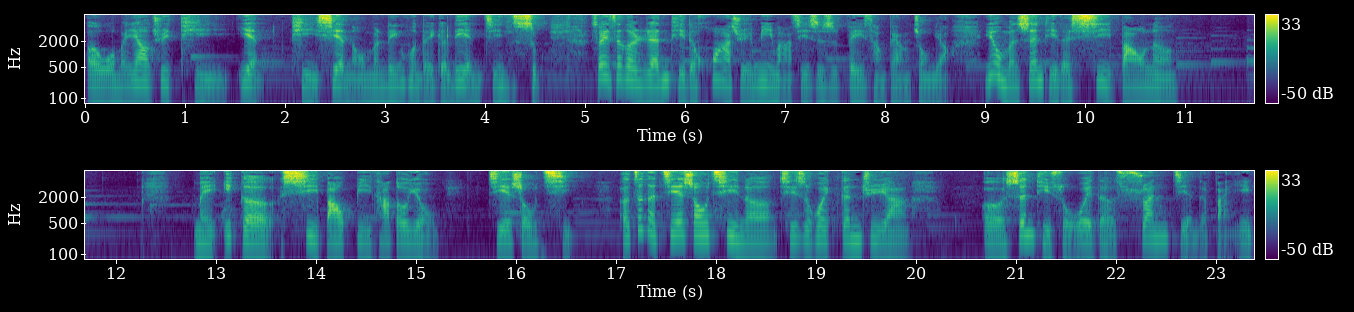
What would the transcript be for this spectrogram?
呃，我们要去体验、体现呢我们灵魂的一个炼金术。所以这个人体的化学密码其实是非常非常重要，因为我们身体的细胞呢，每一个细胞壁它都有接收器。而这个接收器呢，其实会根据啊，呃，身体所谓的酸碱的反应。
